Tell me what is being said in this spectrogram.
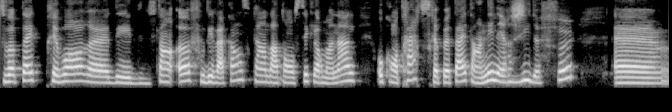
tu vas peut-être prévoir euh, des, du temps off ou des vacances quand dans ton cycle hormonal, au contraire, tu serais peut-être en énergie de feu. Euh,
